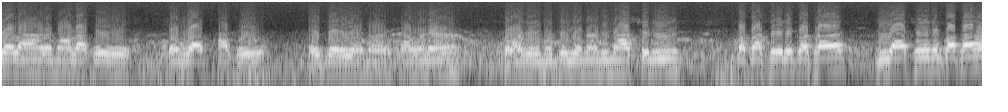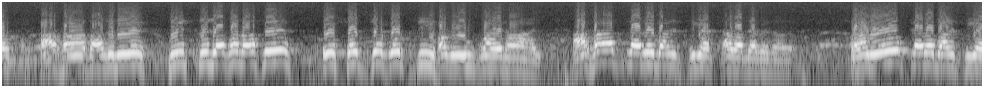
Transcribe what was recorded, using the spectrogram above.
গলার মালা হয়ে তোমরা থাকো। এটাই আমার কামনা। তোমাদের মধ্যে যেন আমি না শুনি হতাশের কথা নিরাশের কথা আঘাত আসবে মৃত্যু যখন আসে এ সহ্য করতেই হবে উপায় নাই। আঘাত কারও বাড়ির থেকে ছাড়া যাবে না। আর রোগ কারও বাড়ির থেকে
